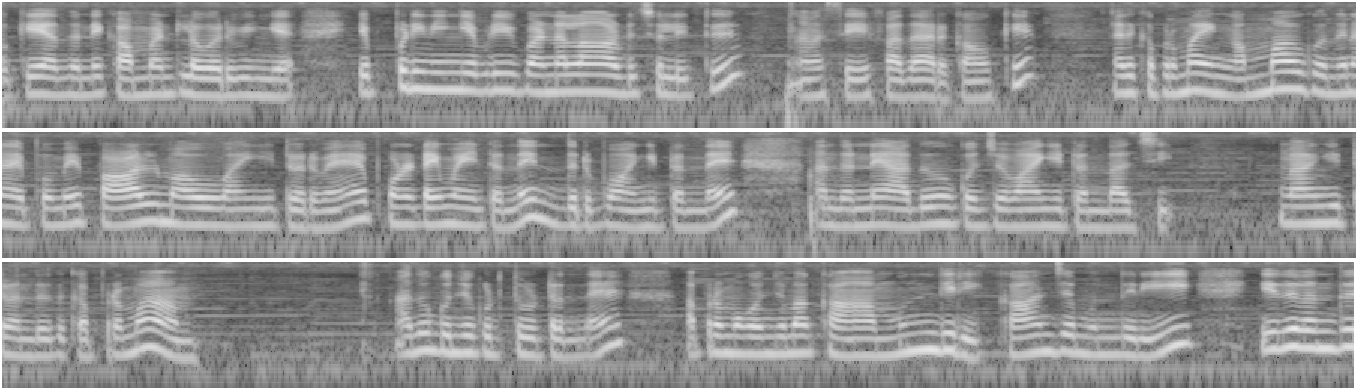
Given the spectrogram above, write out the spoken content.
ஓகே அந்த உடனே கமெண்ட்டில் வருவீங்க. எப்படி நீங்கள் எப்படி பண்ணலாம் அப்படின்னு சொல்லிட்டு அவன் சேஃபாக தான் இருக்கான். ஓகே அதுக்கப்புறமா எங்கள் அம்மாவுக்கு வந்து நான் எப்போவுமே பால் மாவு வாங்கிட்டு வருவேன். போன டைம் வாங்கிட்டு வந்தேன். இந்த திருப்பம் வாங்கிட்டு வந்தேன். அந்த அதுவும் கொஞ்சம் வாங்கிட்டு வந்தாச்சு. வாங்கிட்டு வந்ததுக்கப்புறமா அதுவும் கொஞ்சம் கொடுத்து விட்டுருந்தேன். அப்புறமா கொஞ்சமாக கா முந்திரி காஞ்ச முந்திரி. இது வந்து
